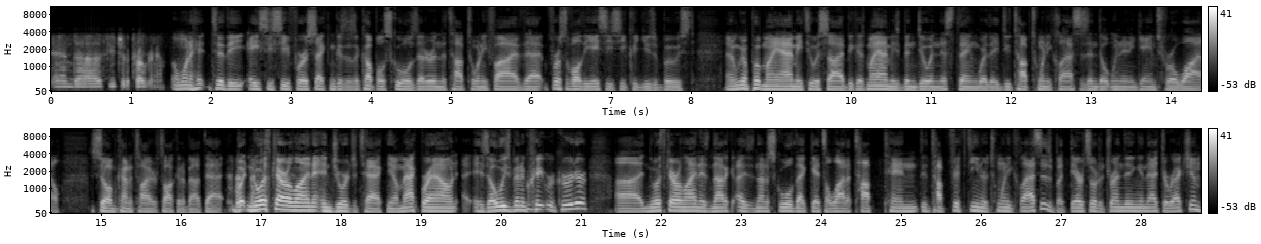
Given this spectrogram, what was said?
and uh, the future of the program. I want to hit to the ACC for a second because there's a couple of schools that are in the top 25 that, first of all, the ACC could use a boost. And I'm going to put Miami to a side because Miami's been doing this thing where they do top 20 classes and don't win any games for a while. So I'm kind of tired of talking about that. But North Carolina and Georgia Tech, you know, Mack Brown has always been a great recruiter. Uh, North Carolina is not a, is not a school that gets a lot of top 10, top 15 or 20 classes, but they're sort of trending in that direction.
